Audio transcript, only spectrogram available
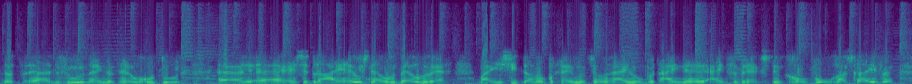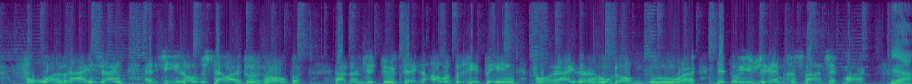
dat eh, de Formule 1 dat heel goed doet. Eh, eh, ze draaien heel snel de beelden weg. Maar je ziet dan op een gegeven moment zo'n rijden op het einde, eind van het rechtstuk gewoon vol gas geven. Vol aan het rijden zijn. En dan zie je gewoon de snelheid teruglopen. Ja, dat zit natuurlijk tegen alle begrippen in voor een rijder. Hoe dan? Dan moet net of je op zijn rem gaat staan, zeg maar. Ja.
